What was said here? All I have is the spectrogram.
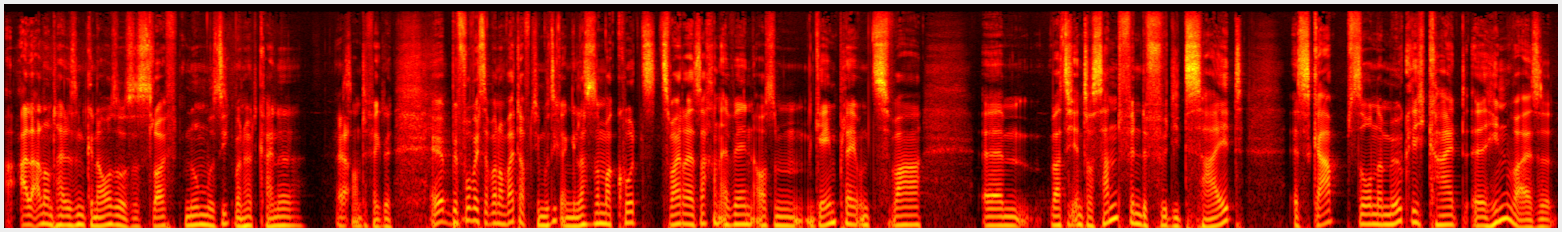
alle anderen Teile sind genauso. Es ist, läuft nur Musik, man hört keine Ja. Soundeffekte. Äh, bevor wir jetzt aber noch weiter auf die Musik eingehen, lass uns noch mal kurz zwei, drei Sachen erwähnen aus dem Gameplay. Und zwar, ähm, was ich interessant finde für die Zeit, es gab so eine Möglichkeit, äh, Hinweise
